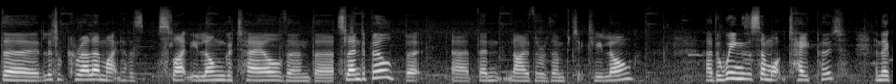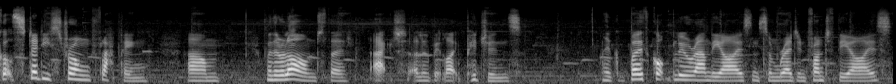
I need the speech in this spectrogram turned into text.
the little corella might have a slightly longer tail than the slender billed, but uh, they're neither of them particularly long. Uh, the wings are somewhat tapered, and they've got steady, strong flapping. Um, when they're alarmed, they act a little bit like pigeons. They've both got blue around the eyes and some red in front of the eyes.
